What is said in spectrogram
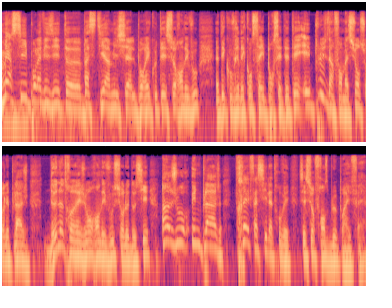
Merci pour la visite, euh, Bastien Michel, pour écouter ce rendez-vous, découvrir des conseils pour cet été et plus d'informations sur les plages de notre région. Rendez-vous sur le dossier Un jour, une plage, très facile à trouver. C'est sur francebleu.fr.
